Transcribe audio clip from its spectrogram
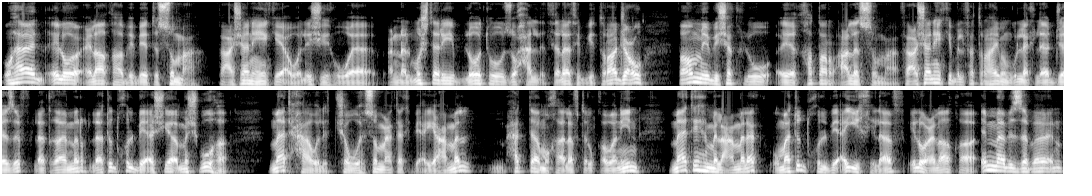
وهذا له علاقة ببيت السمعة. فعشان هيك أول إشي هو أن المشتري بلوتو زحل الثلاثة بيتراجعوا فهم بشكلوا آه، خطر على السمعة. فعشان هيك بالفترة هاي بنقول لك لا تجازف لا تغامر لا تدخل بأشياء مشبوهة. ما تحاول تشوه سمعتك بأي عمل حتى مخالفة القوانين. ما تهمل عملك وما تدخل بأي خلاف له علاقة إما بالزبائن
